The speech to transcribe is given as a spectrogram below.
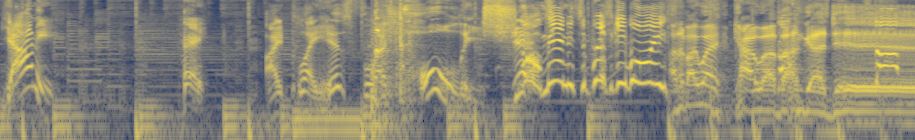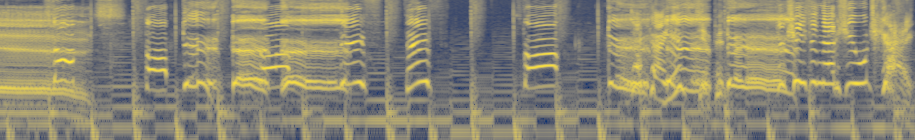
Yanni. Hey, I'd play his flesh. Holy shit! Oh man, it's the Brisky boys! Out of my way, cowabunga dude! Stop! Stop! Stop! Dude! Stop! Safe! Safe! Stop! That guy is tipping. They're chasing that huge guy.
